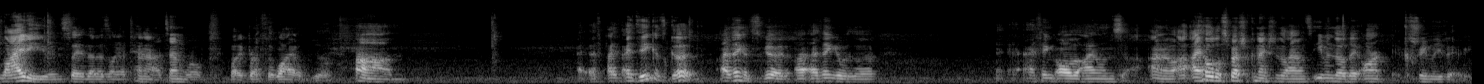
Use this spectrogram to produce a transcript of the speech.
lie to you and say that it's like a ten out of ten world like Breath of the Wild. Yeah. Um, I, I, I think it's good. I think it's good. I, I think it was a. I think all the islands. I don't know. I, I hold a special connection to the islands, even though they aren't extremely varied.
